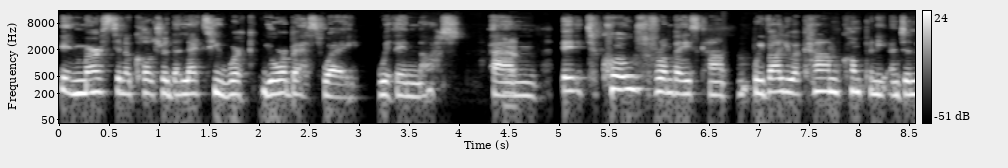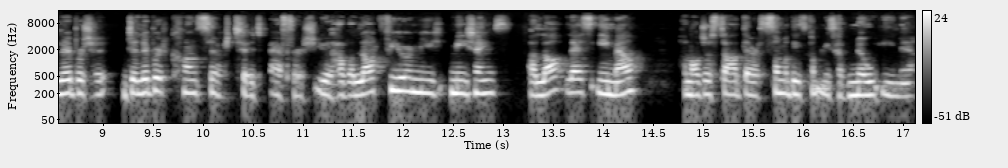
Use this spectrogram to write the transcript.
immersed in a culture that lets you work your best way within that. Um, yeah. it, to quote from Basecamp, we value a calm company and deliberate, deliberate concerted effort. You'll have a lot fewer me- meetings, a lot less email, and I'll just add there, some of these companies have no email,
